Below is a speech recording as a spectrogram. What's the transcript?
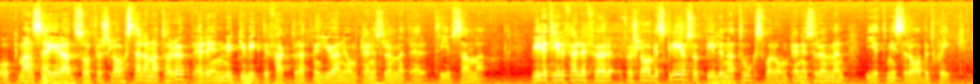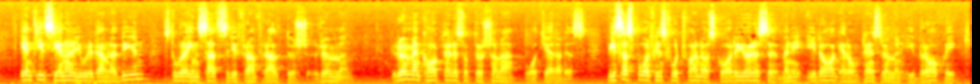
och man säger att som förslagställarna tar upp är det en mycket viktig faktor att miljön i omklädningsrummet är trivsamma. Vid det tillfälle för förslaget skrevs och bilderna togs var omklädningsrummen i ett miserabelt skick. En tid senare gjorde Gamla byn stora insatser i framförallt duschrummen. Rummen kaklades och duscharna åtgärdades. Vissa spår finns fortfarande av skadegörelse men i, idag är omklädningsrummen i bra skick.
